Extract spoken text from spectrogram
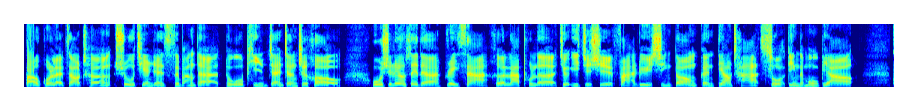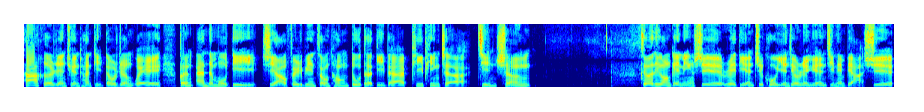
包括了造成数千人死亡的毒品战争之后，五十六岁的瑞萨和拉普勒就一直是法律行动跟调查锁定的目标。他和人权团体都认为，本案的目的是要菲律宾总统杜特地的批评者晋升。最后提供给您是瑞典智库研究人员今天表示，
